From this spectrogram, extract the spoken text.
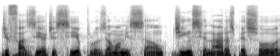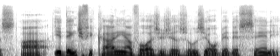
de fazer discípulos é uma missão de ensinar as pessoas a identificarem a voz de Jesus e a obedecerem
